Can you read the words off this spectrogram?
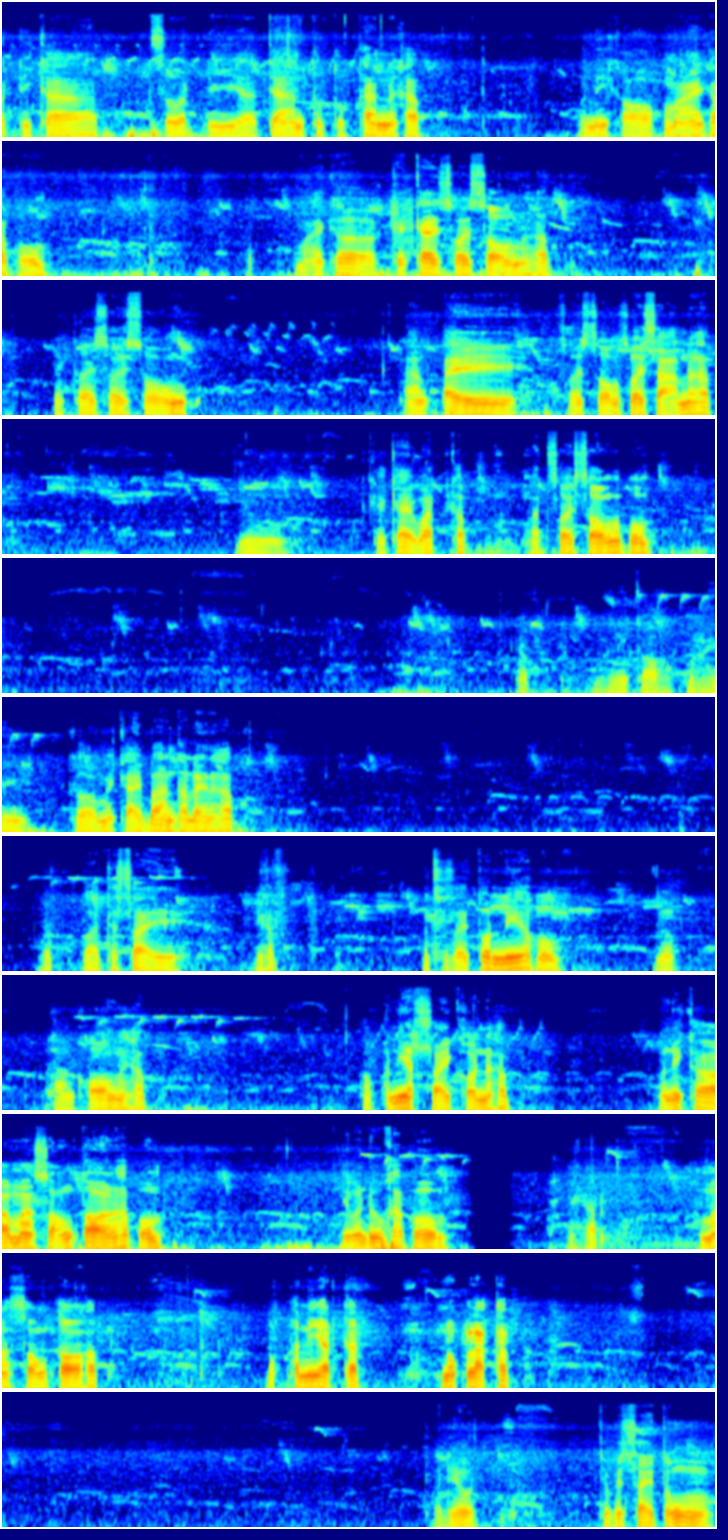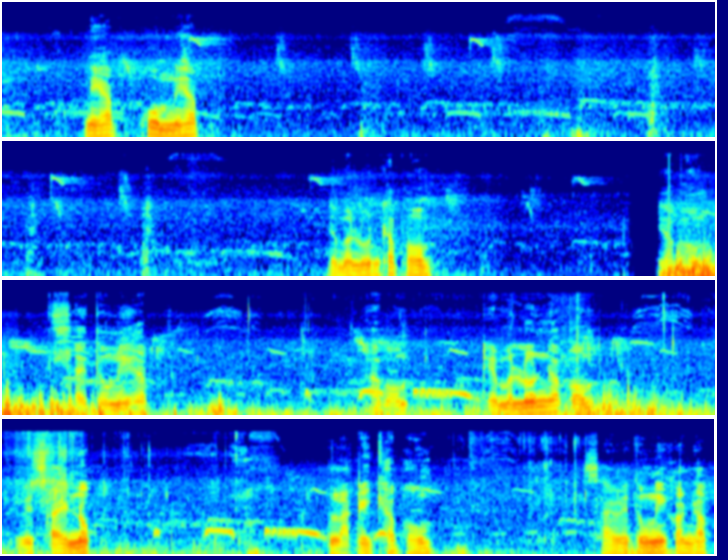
ัสดีครับ สวัสดีอาจารย์ทุกๆทท่านนะครับ วันนี้ก็ออกหมายครับผม หมายก็ใกล้ๆซอยสองนะครับ ใกล้ๆซอยสองทางไปซอยสองซอยสามนะครับ อยู่ใกล้ๆวัดครับ วัดซอยสองครับผม ครับวันนี้ก็ออกหมายก็ไม่ไกลบ้านเท่าไหร่นะครับครับว่าจะใส่ นี่ครับว่าจะใส่ต้นนี้ครับผมนะครับทางคลองนะครับเอาพเนียดใส่ก่อนนะครับ วันนี้ก็เอามาสองตอนะครับผม เดี๋ยวมาดูครับผมนี่ครับ มาสองตอครับ นกพเนียดกับนกหลักครับเดี๋ยวจะไปใส่ตรงนี่ครับพุ่มนี้ครับเดี๋ยวมาลุ้นครับผม ครับผมใส่ตรงนี้ครับครับผม เดี๋ยวมาลุ้นครับผมไปใส่นก หลักอีกครับผม ใส่ไว้ตรงนี้ก่อนครับ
